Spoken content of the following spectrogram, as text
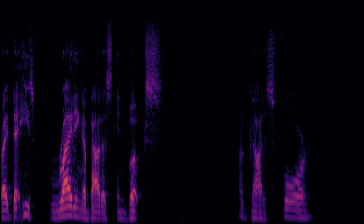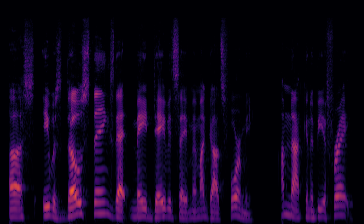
Right? That He's writing about us in books. Our God is for us. It was those things that made David say, Man, my God's for me. I'm not going to be afraid.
